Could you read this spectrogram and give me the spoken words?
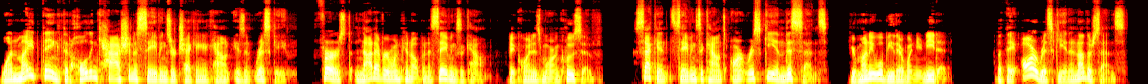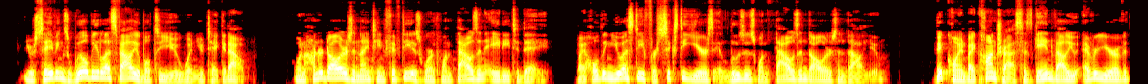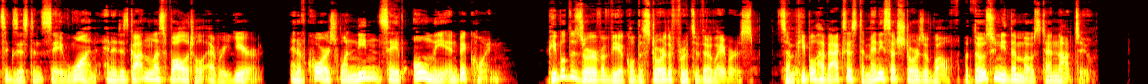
One might think that holding cash in a savings or checking account isn't risky. First, not everyone can open a savings account. Bitcoin is more inclusive. Second, savings accounts aren't risky in this sense. Your money will be there when you need it. But they are risky in another sense. Your savings will be less valuable to you when you take it out. $100 in 1950 is worth 1080 today. By holding USD for 60 years, it loses $1,000 in value. Bitcoin, by contrast, has gained value every year of its existence save one, and it has gotten less volatile every year. And of course, one needn't save only in Bitcoin. People deserve a vehicle to store the fruits of their labors. Some people have access to many such stores of wealth, but those who need them most tend not to.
